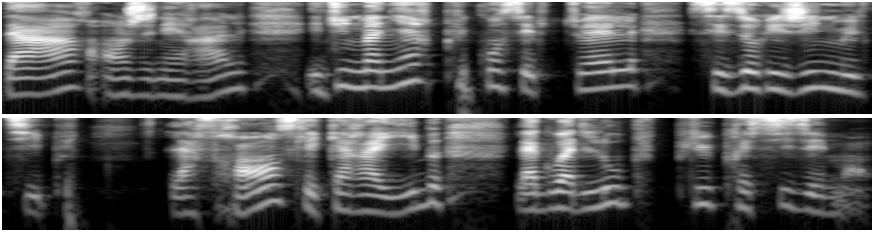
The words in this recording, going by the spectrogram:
d'art en général et d'une manière plus conceptuelle ses origines multiples. La France, les Caraïbes, la Guadeloupe plus précisément.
